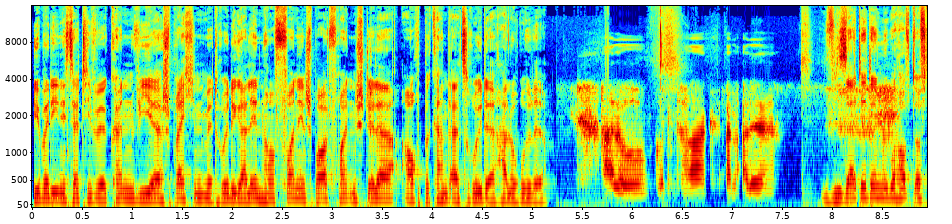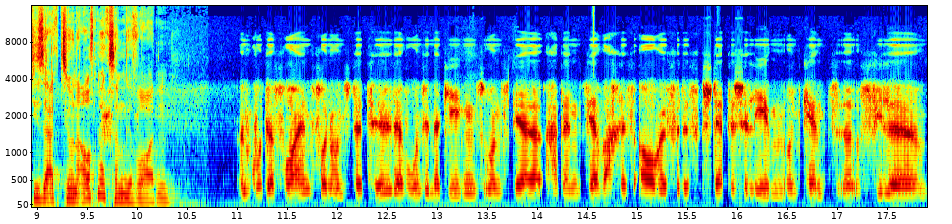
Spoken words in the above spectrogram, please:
Über die Initiative können wir sprechen mit Rüdiger Linhoff von den Sportfreunden Stiller, auch bekannt als Rüde. Hallo Rüde. Hallo, guten Tag an alle. Wie seid ihr denn überhaupt auf diese Aktion aufmerksam geworden? Freund von uns, der Till, der wohnt in der Gegend und der hat ein sehr waches Auge für das städtische Leben und kennt äh, viele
